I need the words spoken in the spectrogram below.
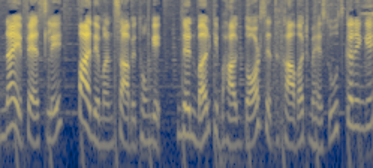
नए फैसले फ़ायदेमंद साबित होंगे, दिन भर की भाग दौड़ से थकावट महसूस करेंगे।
